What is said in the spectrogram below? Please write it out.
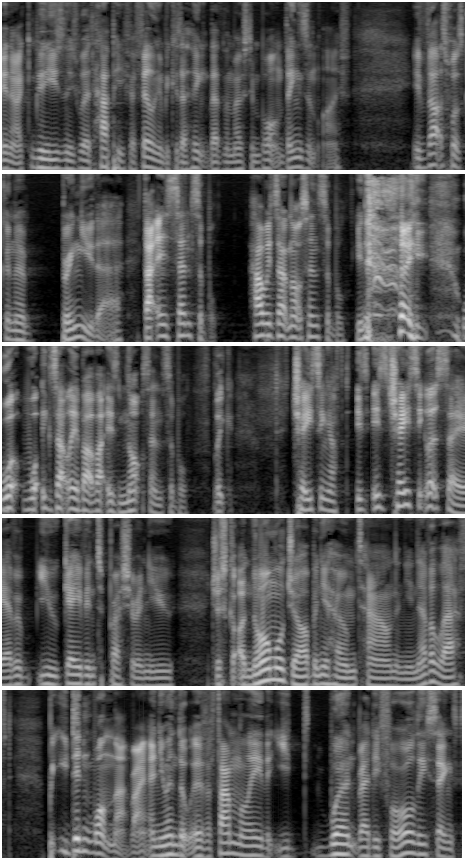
You know, I can be using these words happy, fulfilling because I think they're the most important things in life. If that's what's going to bring you there, that is sensible. How is that not sensible? You know, like what what exactly about that is not sensible? Like chasing after is, is chasing. Let's say you gave into pressure and you just got a normal job in your hometown and you never left, but you didn't want that, right? And you end up with a family that you weren't ready for, all these things.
